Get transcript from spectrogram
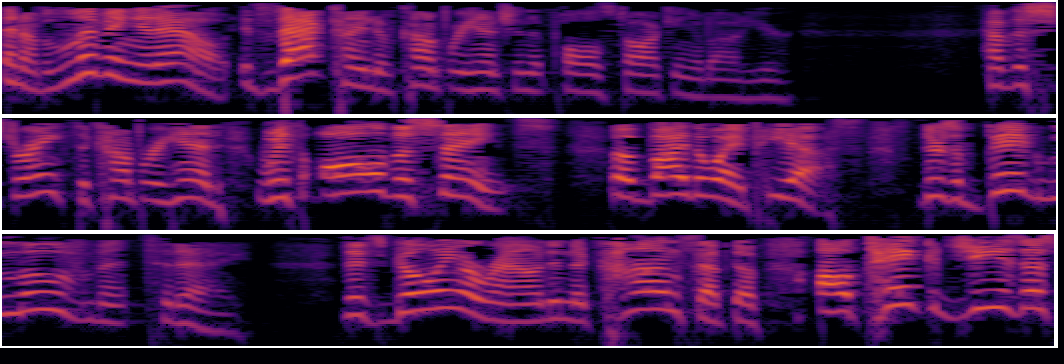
And I'm living it out. It's that kind of comprehension that Paul's talking about here. Have the strength to comprehend with all the saints. Oh, by the way, P.S. There's a big movement today that's going around in the concept of, I'll take Jesus,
